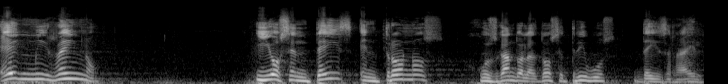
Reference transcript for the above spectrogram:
en mi reino y os sentéis en tronos juzgando a las doce tribus de Israel.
